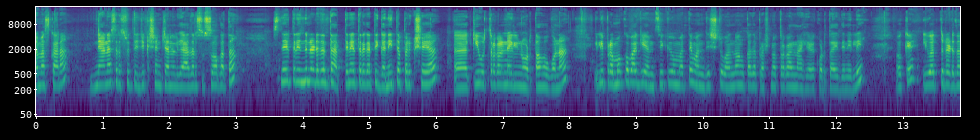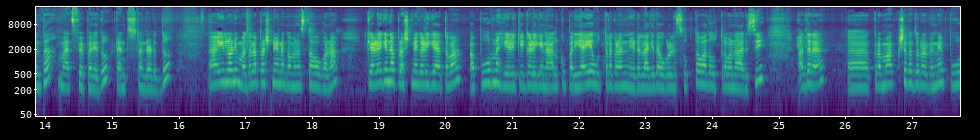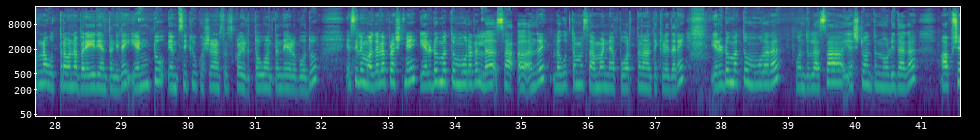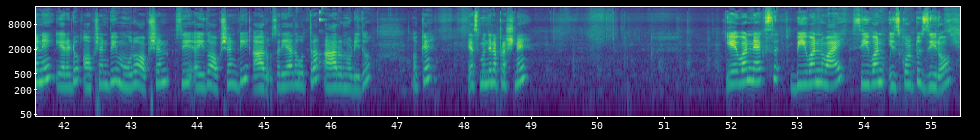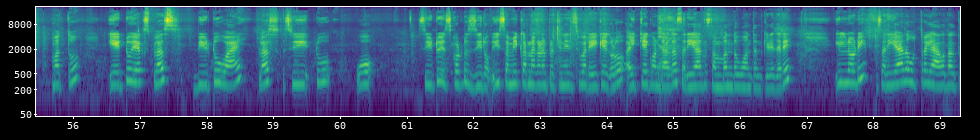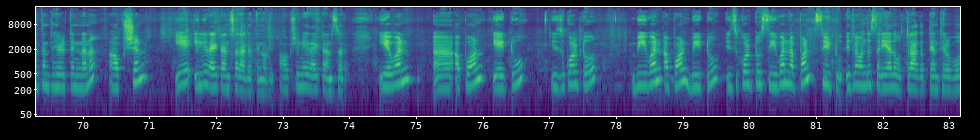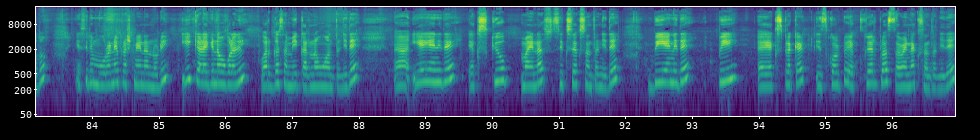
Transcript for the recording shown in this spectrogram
ನಮಸ್ಕಾರ. ಜ್ಞಾನ ಸರಸ್ವತಿ ಎಜುಕೇಷನ್ ಚಾನಲ್ಗೆ ಆದರ ಸುಸ್ವಾಗತ ಸ್ನೇಹಿತರೆ, ಇಂದು ನಡೆದಂಥ ಹತ್ತನೇ ತರಗತಿ ಗಣಿತ ಪರೀಕ್ಷೆಯ ಕೀ ಉತ್ತರಗಳನ್ನ ಇಲ್ಲಿ ನೋಡ್ತಾ ಹೋಗೋಣ. ಇಲ್ಲಿ ಪ್ರಮುಖವಾಗಿ ಎಂ ಸಿ ಕ್ಯೂ ಮತ್ತು ಒಂದಿಷ್ಟು ಒಂದು ಅಂಕದ ಪ್ರಶ್ನೋತ್ತರಗಳನ್ನ ಹೇಳ್ಕೊಡ್ತಾ ಇದ್ದೀನಿ ಇಲ್ಲಿ. ಓಕೆ ಇವತ್ತು ನಡೆದಂಥ ಮ್ಯಾಥ್ಸ್ ಪೇಪರ್ ಇದು ಟೆಂತ್ ಸ್ಟ್ಯಾಂಡರ್ಡ್ದು ಇಲ್ಲಿ ನೋಡಿ ಮೊದಲ ಪ್ರಶ್ನೆಯನ್ನು ಗಮನಿಸ್ತಾ ಹೋಗೋಣ. ಕೆಳಗಿನ ಪ್ರಶ್ನೆಗಳಿಗೆ ಅಥವಾ ಅಪೂರ್ಣ ಹೇಳಿಕೆಗಳಿಗೆ ನಾಲ್ಕು ಪರ್ಯಾಯ ಉತ್ತರಗಳನ್ನು ನೀಡಲಾಗಿದೆ. ಅವುಗಳಲ್ಲಿ ಸೂಕ್ತವಾದ ಉತ್ತರವನ್ನು ಆರಿಸಿ, ಅದರ ಕ್ರಮಾಕ್ಷರದೊಡನೆ ಪೂರ್ಣ ಉತ್ತರವನ್ನು ಬರೆಯಿರಿ ಅಂತಂದಿದೆ. ಎಂಟು ಎಂ ಸಿ ಕ್ಯೂ ಕ್ವಶನ್ ಆನ್ಸರ್ಸ್ಗಳು ಇರ್ತವು ಅಂತಂದು ಹೇಳ್ಬೋದು. ಎಸ್, ಇಲ್ಲಿ ಮೊದಲ ಪ್ರಶ್ನೆ, ಎರಡು ಮತ್ತು ಮೂರರ ಲ ಸಾ ಅಂದರೆ ಲಘುತ್ತಮ ಸಾಮಾನ್ಯ ಅಪವರ್ತನ ಅಂತ ಕೇಳಿದ್ದಾರೆ. ಎರಡು ಮತ್ತು ಮೂರರ ಒಂದು ಲಸ ಎಷ್ಟು ಅಂತ ನೋಡಿದಾಗ ಆಪ್ಷನ್ ಎ ಎರಡು ಆಪ್ಷನ್ ಬಿ ಮೂರು ಆಪ್ಷನ್ ಸಿ ಐದು ಆಪ್ಷನ್ ಡಿ ಆರು. ಸರಿಯಾದ ಉತ್ತರ ಆರು ನೋಡಿದು ಓಕೆ ಎಸ್, ಮುಂದಿನ ಪ್ರಶ್ನೆ. A one X B one Y C one equal to zero ಮತ್ತು A two X plus B two Y plus C two oh C two equal to zero ಈ ಸಮೀಕರಣಗಳನ್ನು ಪ್ರತಿನಿಧಿಸುವ ರೇಖೆಗಳು ಐಕ್ಯಗೊಂಡಾಗ ಸರಿಯಾದ ಸಂಬಂಧವು ಅಂತಂದು ಕೇಳಿದರೆ. ಇಲ್ಲಿ ನೋಡಿ, ಸರಿಯಾದ ಉತ್ತರ ಯಾವುದಾಗ್ತದೆ ಅಂತ ಹೇಳ್ತೇನೆ ನಾನು. ಆಪ್ಷನ್ ಎ ಇಲ್ಲಿ ರೈಟ್ ಆನ್ಸರ್ ಆಗುತ್ತೆ ನೋಡಿ. Option A right answer A one upon A two equal to B one upon B two equal to C one upon C two. ಇದರ ಒಂದು ಸರಿಯಾದ ಉತ್ತರ ಆಗುತ್ತೆ ಅಂತ ಹೇಳ್ಬೋದು. ಎಸ್, ಇಲ್ಲಿ ಮೂರನೇ ಪ್ರಶ್ನೆಯನ್ನು ನೋಡಿ. ಈ ಕೆಳಗಿನವುಗಳಲ್ಲಿ ವರ್ಗ ಸಮೀಕರಣವು ಅಂತಂದಿದೆ. ಎ ಏನಿದೆ? X cube minus six X ಅಂತಂದಿದೆ. B ಏನಿದೆ? P X bracket equal to X square plus seven X ಅಂತಂದಿದೆ.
